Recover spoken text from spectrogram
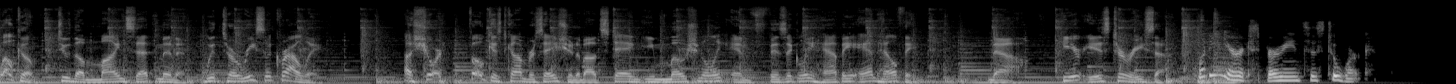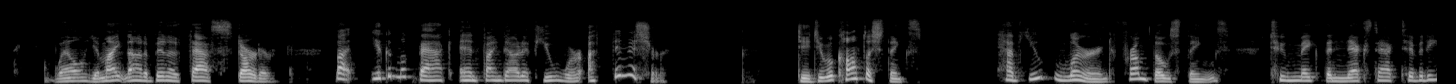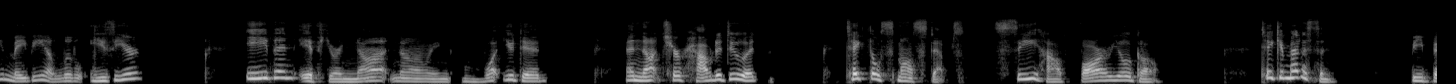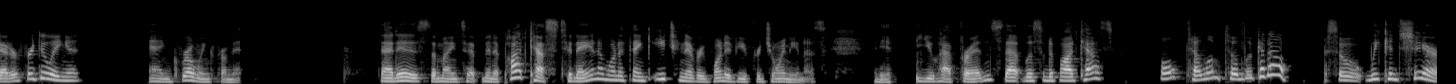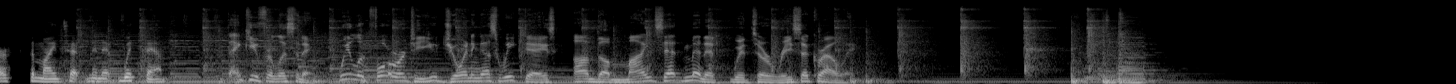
Welcome to the Mindset Minute with Teresa Crowley. A short, focused conversation about staying emotionally and physically happy and healthy. Now, here is Teresa. Putting your experiences to work. Well, you might not have been a fast starter, but you can look back and find out if you were a finisher. Did you accomplish things? Have you learned from those things to make the next activity maybe a little easier? Even if you're not knowing what you did and not sure how to do it, take those small steps. See how far you'll go. Take your medicine. Be better for doing it and growing from it. That is the Mindset Minute podcast today, and I want to thank each and every one of you for joining us. And if you have friends that listen to podcasts, well, tell them to look it up so we can share the Mindset Minute with them. Thank you for listening. We look forward to you joining us weekdays on the Mindset Minute with Teresa Crowley.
